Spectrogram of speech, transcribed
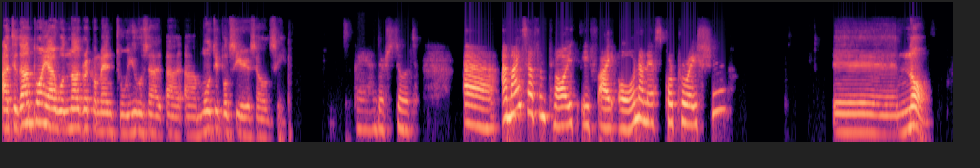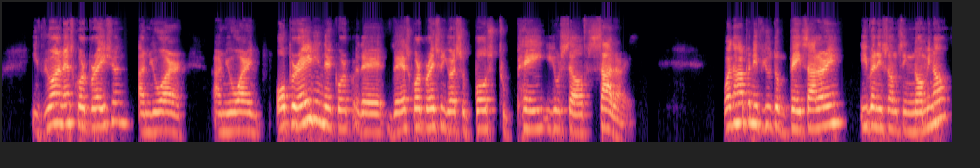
At that point, I will not recommend to use a, a, a multiple series LLC. Okay, understood. Uh, am I self-employed if I own an S corporation? Uh, no. If you are an S corporation and you are and you are operating the, corp- the, the S corporation, you are supposed to pay yourself salary. What happens if you don't pay salary, even if something nominal,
